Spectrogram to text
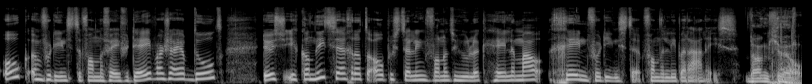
Ook een verdienste van de VVD, waar zij op doelt. Dus je kan niet zeggen dat de openstelling van het huwelijk helemaal geen verdienste van de liberalen is. Dankjewel.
